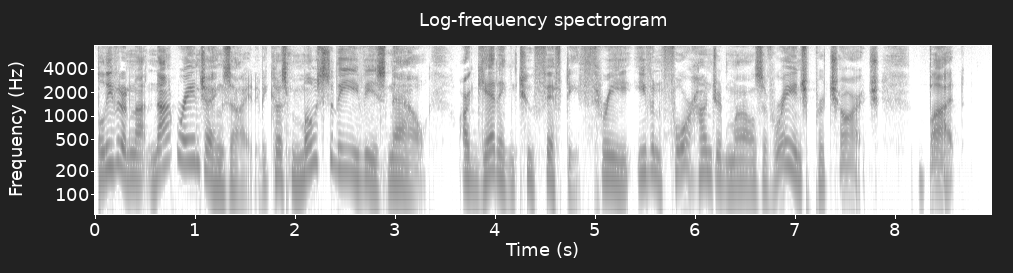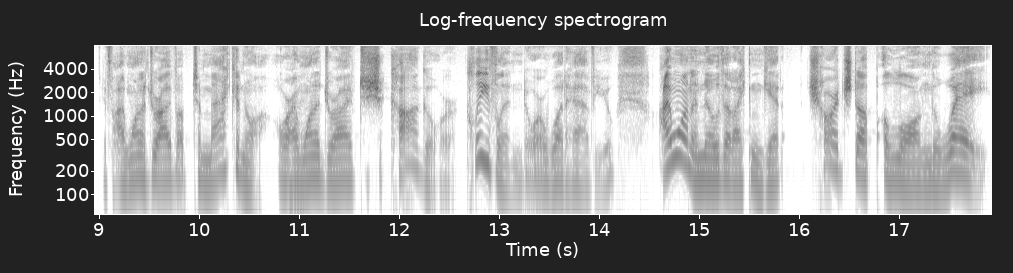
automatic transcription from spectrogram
believe it or not, not range anxiety, because most of the EVs now are getting 250, 3, even 400 miles of range per charge. But if I want to drive up to Mackinac or I want to drive to Chicago or Cleveland or what have you, I want to know that I can get charged up along the way.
